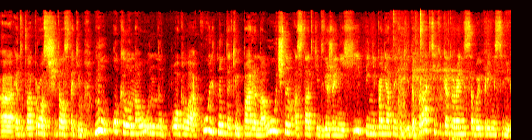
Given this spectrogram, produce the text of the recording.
а, этот вопрос считался таким, ну, около, нау... около оккультным, таким паранаучным, остатки движений хиппи, непонятные какие-то практики, которые они с собой принесли.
